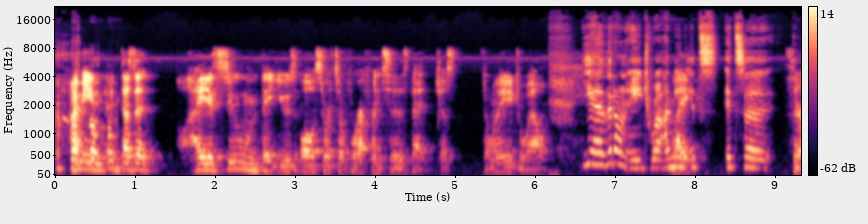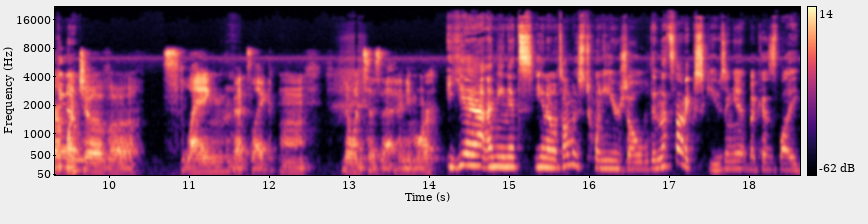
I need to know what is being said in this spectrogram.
I mean, does it? I assume they use all sorts of references that just don't age well. yeah they don't age well i mean Like- it's it's a Is there a You bunch of uh, slang that's like, mm, no one says that anymore? Yeah, I mean it's you know it's almost twenty years old, and that's not excusing it because like,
